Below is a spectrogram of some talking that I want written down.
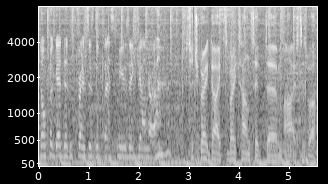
don't forget that trance is the best music genre. such a great guy. He's a very talented um, artist as well.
